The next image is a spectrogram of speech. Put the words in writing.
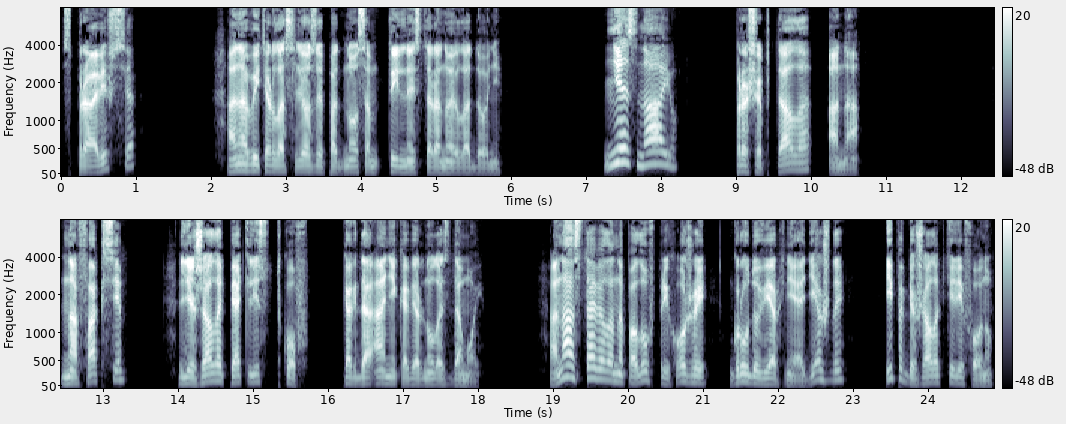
справишься?» Она вытерла слезы под носом тыльной стороной ладони. «Не знаю», прошептала она. На факсе лежало пять листков, когда Аника вернулась домой. Она оставила на полу в прихожей груду верхней одежды и побежала к телефону.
